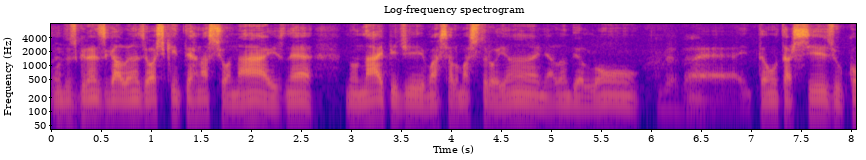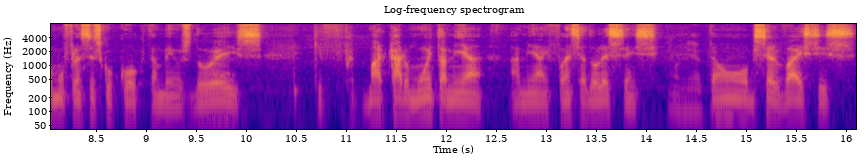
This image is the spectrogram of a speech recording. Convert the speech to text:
um dos grandes galãs, eu acho que internacionais, né, no naipe de Marcelo Mastroianni, Alain Delon, é, então o Tarcísio, como o Francisco Coco também, os dois que marcaram muito a minha, a minha infância e adolescência. Então, observar esses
